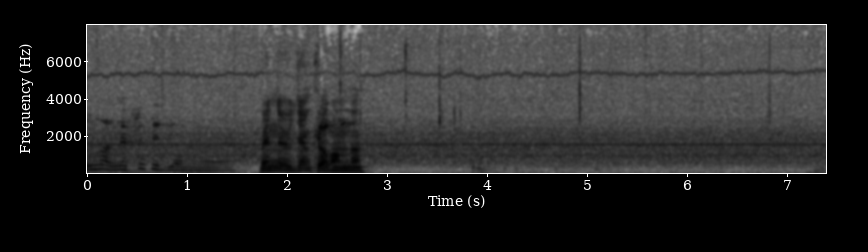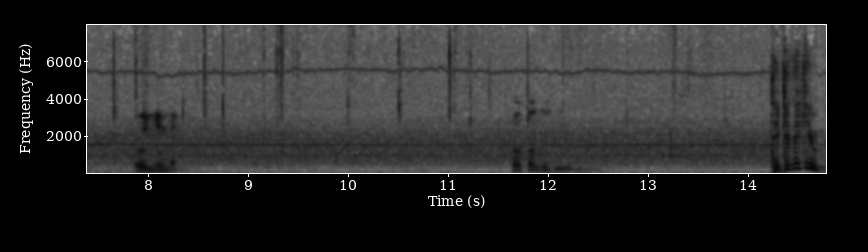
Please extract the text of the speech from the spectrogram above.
Bundan nefret ediyorum ya. Ben de öleceğim ki Ben- alandan. Öldüm ben. Şaka ya. Teke tekim.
